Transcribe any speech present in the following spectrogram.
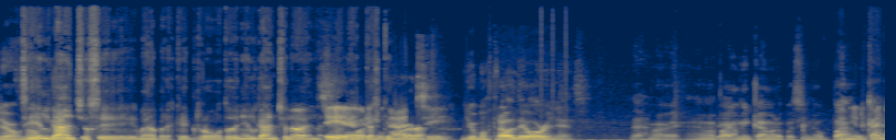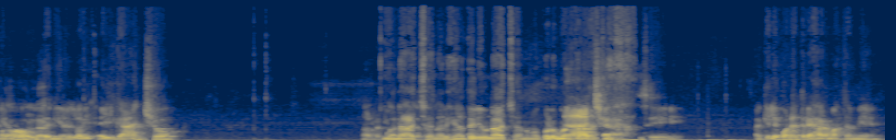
Joe, ¿no? Sí, el gancho, sí. Bueno, pero es que Roboto tenía el gancho en la, en Sí, la que no original, sí. Yo he mostrado el de Oranges. Déjame ver, déjame apagar mi cámara, pues si no Tenía el cañón, tenía el, el gancho. No Y recuerdo un hacha, en la original tenía. un hacha, no me acuerdo un cuál era hacha, sí. Aquí le ponen tres armas también.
